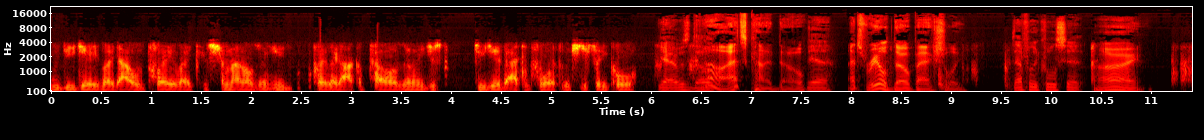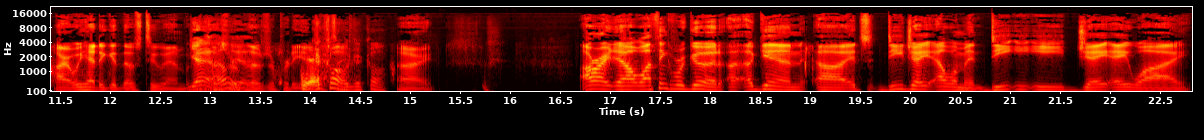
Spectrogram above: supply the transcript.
we DJ'd like I would play like instrumentals, and he'd play like acapellas, and we just DJ back and forth, which is pretty cool. Yeah, it was dope. Oh, that's kind of dope. Yeah, That's real dope, actually. definitely cool shit. All right. All right, we had to get those two in because Yeah, those, are, yeah. those are pretty Yeah. Good call. Good call. All right. All right, Al. Well, I think we're good. Uh, again, uh, it's DJ Element, D E E J A Y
